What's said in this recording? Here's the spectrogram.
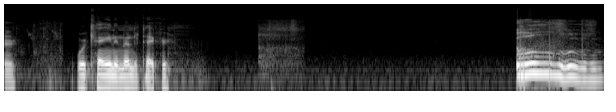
We're Kane and Undertaker. Ooh.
